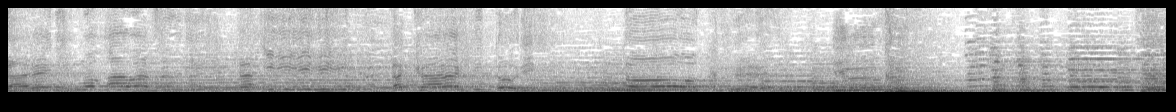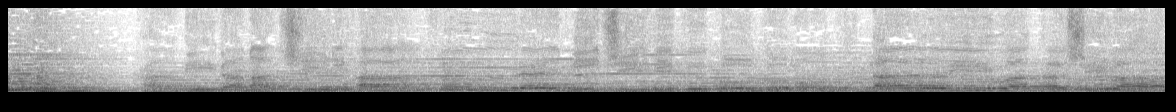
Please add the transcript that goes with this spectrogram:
誰にも会わずにいたいだから一人遠くへ行く。神が街に溢れ導くこともない私は。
